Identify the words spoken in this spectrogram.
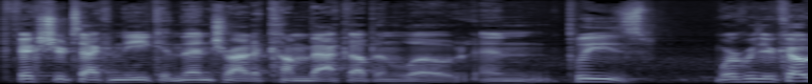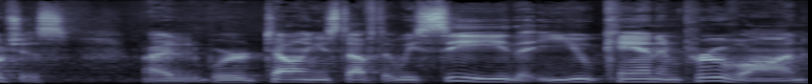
fix your technique, and then try to come back up and load. And please work with your coaches. Right? We're telling you stuff that we see that you can improve on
